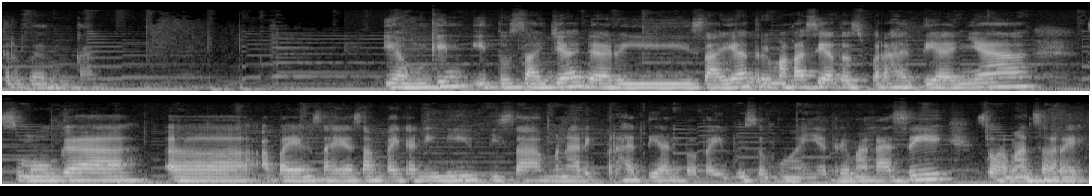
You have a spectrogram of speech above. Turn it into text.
terbarukan. Ya mungkin itu saja dari saya. Terima kasih atas perhatiannya. Semoga uh, apa yang saya sampaikan ini bisa menarik perhatian Bapak Ibu semuanya. Terima kasih. Selamat sore.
